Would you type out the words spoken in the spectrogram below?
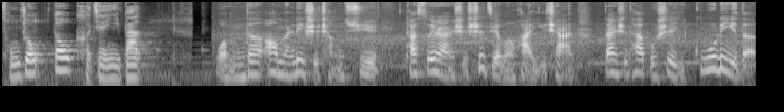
从中都可见一斑。我们的澳门历史城区，它虽然是世界文化遗产，但是它不是孤立的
